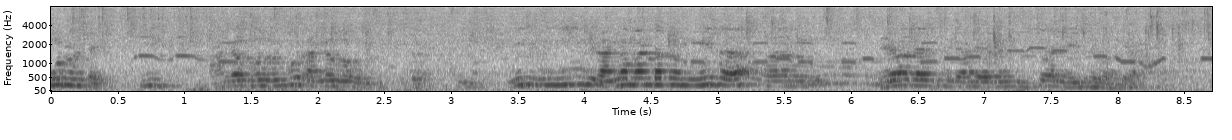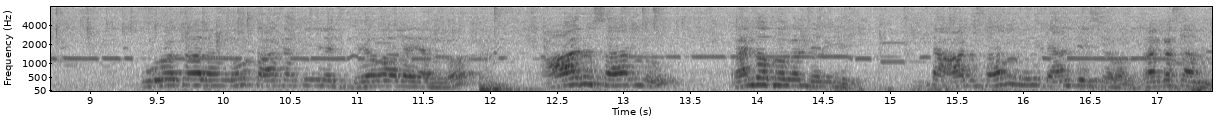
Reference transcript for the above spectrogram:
మూడు ఉంటాయి ఈ అంగభోగము రంగభోగము ఈ ఈ రంగమండపం మీద దేవాలయాలు కానీ ఏదైనా విషయాలు చేసేవారు పూర్వకాలంలో కాకతీయ దేవాలయాల్లో ఆరు సార్లు రంగభోగం జరిగేది. అంటే ఆరు సార్లు వీళ్ళు డ్యాన్స్ చేసేవాళ్ళు రంగస్వామి.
